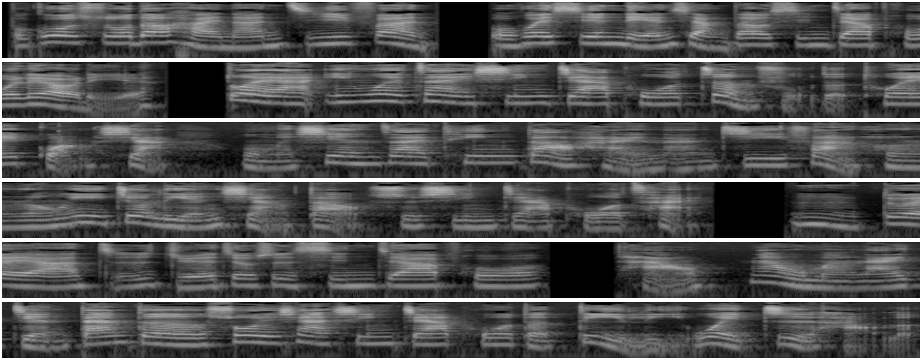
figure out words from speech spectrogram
不过说到海南鸡饭，我会先联想到新加坡料理耶。对啊，因为在新加坡政府的推广下，我们现在听到海南鸡饭，很容易就联想到是新加坡菜。嗯，对啊，直觉就是新加坡。好，那我们来简单的说一下新加坡的地理位置好了。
